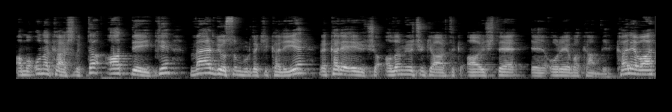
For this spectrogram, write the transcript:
ama ona karşılık da at D2 ver diyorsun buradaki kaleyi ve kale E3'ü alamıyor çünkü artık A3'te e, oraya bakan bir kale var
